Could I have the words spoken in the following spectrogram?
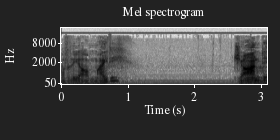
of the Almighty? John did.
